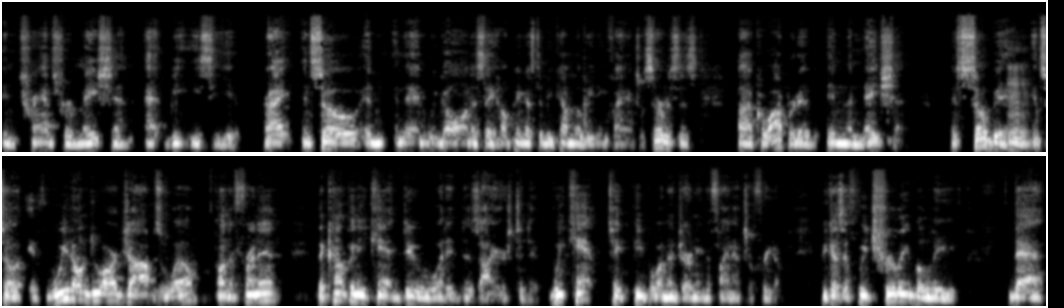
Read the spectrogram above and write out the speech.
and transformation at BECU. Right. And so, and, and then we go on to say helping us to become the leading financial services uh, cooperative in the nation. It's so big. Mm. And so if we don't do our jobs well on the front end, the company can't do what it desires to do. We can't take people on a journey to financial freedom because if we truly believe that,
